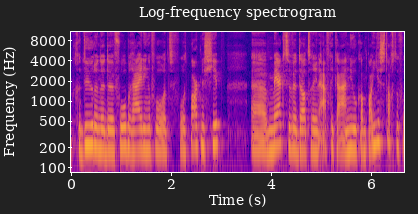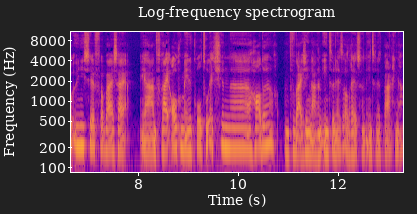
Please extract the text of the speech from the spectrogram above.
gedurende de voorbereidingen voor het, voor het partnership... merkten we dat er in Afrika een nieuwe campagne startte voor UNICEF... waarbij zij ja, een vrij algemene call to action hadden. Een verwijzing naar een internetadres, een internetpagina.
